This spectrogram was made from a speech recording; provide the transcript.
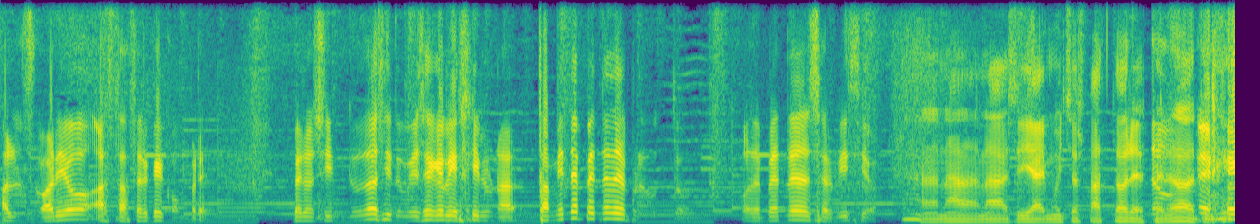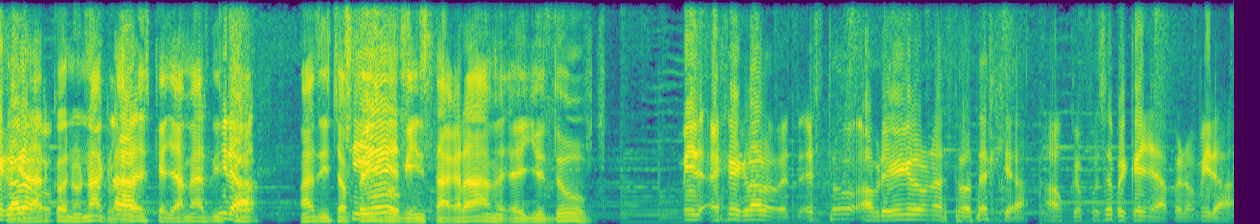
al usuario hasta hacer que compre. Pero sin duda, si tuviese que elegir una, también depende del producto o depende del servicio. Nada, nada, nada, sí, hay muchos factores, No, pero es tienes que que claro, quedar con una, claro, es que ya me has dicho, mira, me has dicho si Facebook, es- Instagram, eh, YouTube. Mira, es que claro, esto habría que crear una estrategia, aunque fuese pequeña, pero mira,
